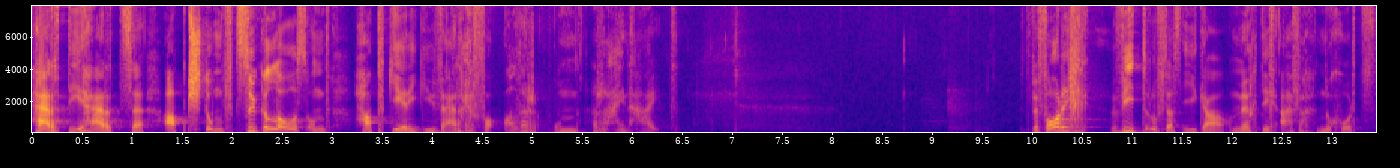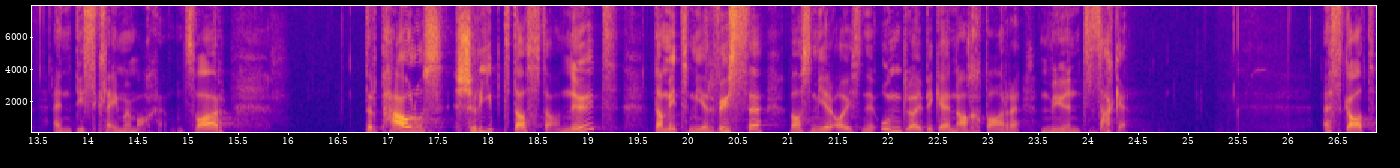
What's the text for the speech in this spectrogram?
harte Herzen, abgestumpft, zügellos und habgierige Werk von aller Unreinheit. Bevor ich weiter auf das eingehe, möchte ich einfach noch kurz einen Disclaimer machen. Und zwar, der Paulus schreibt das da nicht, damit wir wissen, was wir unseren ungläubigen Nachbarn müssen sagen. Es geht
